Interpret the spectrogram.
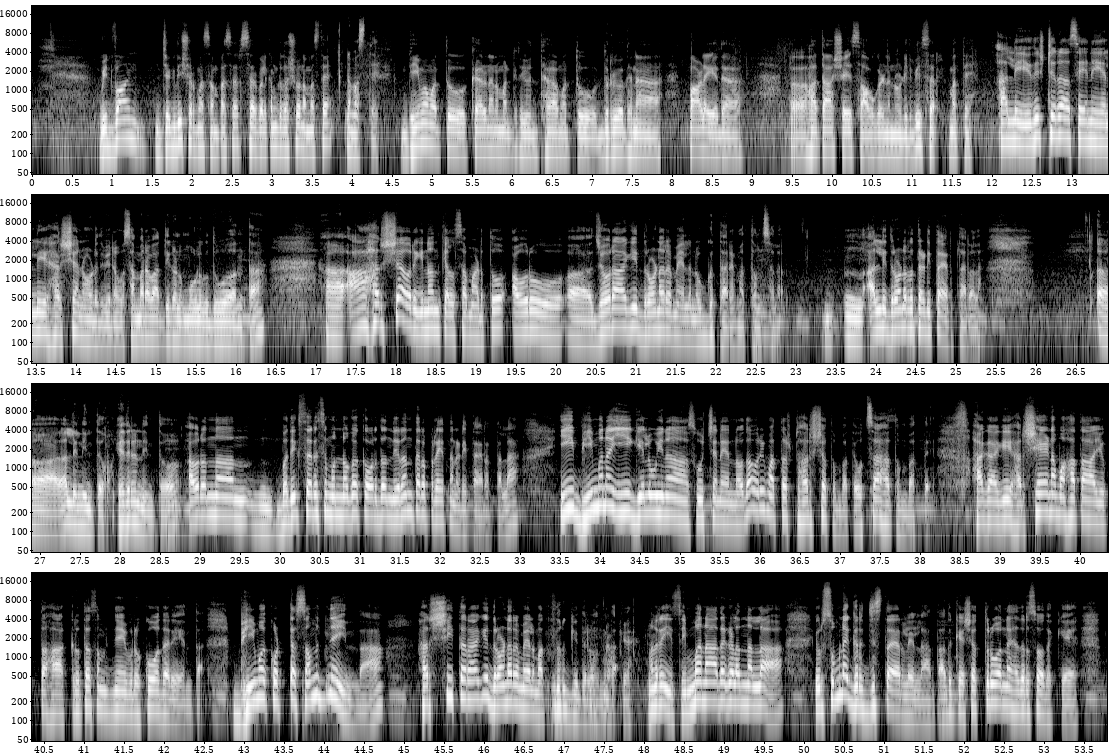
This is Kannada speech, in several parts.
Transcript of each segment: ವಿದ್ವಾನ್ Jagadish Sharma Sampa sir. Sir welcome to the show ನಮಸ್ತೆ. ನಮಸ್ತೆ. ಭೀಮ ಮತ್ತು ಕರ್ಣನ ಮಧ್ಯದ ಯುದ್ಧ ಮತ್ತು ದುರ್ಯೋಧನ ಪಾಳಯದ ಹತಾಶೆ ಸಾವುಗಳನ್ನ ನೋಡಿದ್ವಿ. ಸರ್ ಮತ್ತೆ? ಅಲ್ಲಿ ಯುಧಿಷ್ಠಿರ ಸೇನೆಯಲ್ಲಿ ಹರ್ಷ ನೋಡಿದ್ವಿ ನಾವು. ಸಮರವಾದಿಗಳು ಮುಳುಗಿದ್ವು ಅಂತ. ಆ, ಹರ್ಷ ಅವ್ರಿಗೆ ಇನ್ನೊಂದು ಕೆಲಸ ಮಾಡ್ತು. ಅವರು ಜೋರಾಗಿ ದ್ರೋಣರ ಮೇಲೆ ನುಗ್ಗುತ್ತಾರೆ ಮತ್ತೊಂದು ಸಲ ಅಲ್ಲಿ ದ್ರೋಣರು ತಡಿತಾ ಇರ್ತಾರಲ್ಲ. ಅಲ್ಲಿ ನಿಂತು ಎದುರು ನಿಂತು. ಅವರನ್ನು ಬದಿಗೆ ಸರಿಸಿ ಮುನ್ನೋಗಕ್ಕೆ ಅವ್ರದ್ದು ನಿರಂತರ ಪ್ರಯತ್ನ ನಡೀತಾ ಇರುತ್ತಲ್ಲ. ಈ ಭೀಮನ ಈ ಗೆಲುವಿನ ಸೂಚನೆ ಅನ್ನೋದು ಅವ್ರಿಗೆ ಮತ್ತಷ್ಟು ಹರ್ಷ ತುಂಬತ್ತೆ ಉತ್ಸಾಹ ತುಂಬತ್ತೆ. ಹಾಗಾಗಿ ಹರ್ಷೇಣ ಮಹತಾಯುಕ್ತ ಕೃತ ಸಂಜ್ಞೆ ಕೋದರೆ ಅಂತ. ಭೀಮ ಕೊಟ್ಟ ಸಂಜ್ಞೆಯಿಂದ ಹರ್ಷಿತರಾಗಿ ದ್ರೋಣರ ಮೇಲೆ ಮತ್ತೆ ನುಗ್ಗಿದ್ರು ಅಂತ. ಅಂದರೆ ಈ ಸಿಂಹನಾದಗಳನ್ನೆಲ್ಲ ಇವ್ರು ಸುಮ್ಮನೆ ಗರ್ಜಿಸ್ತಾ ಇರಲಿಲ್ಲ ಅಂತ. ಅದಕ್ಕೆ ಶತ್ರುವನ್ನು ಹೆದರಿಸೋದಕ್ಕೆ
